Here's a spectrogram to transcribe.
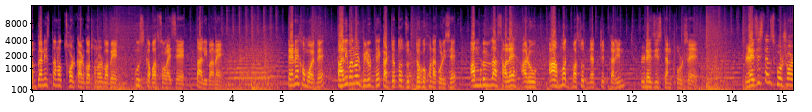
আফগানিস্তানত চৰকাৰ গঠনৰ বাবে কুচকাবাজ চলাইছে তালিবানে। তেনে সময়তে তালিবানৰ বিৰুদ্ধে কাৰ্যত যুদ্ধ ঘোষণা কৰিছে আমদুল্লাহ চালেহ আৰু আহমদ মাছুদ নেতৃত্বাধীন ৰেজিষ্টেন্স ফৰ্চে। ৰেজিষ্টেন্স ফৰ্চৰ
